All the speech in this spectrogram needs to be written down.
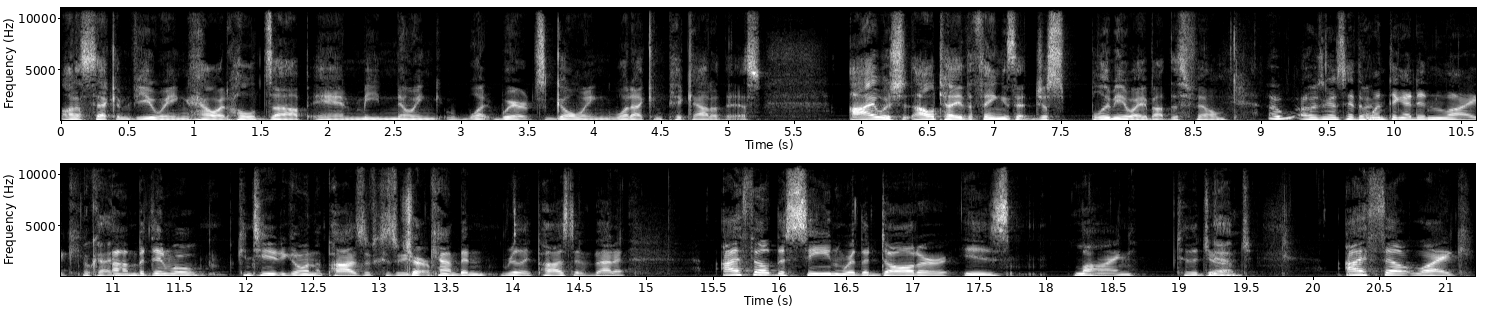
on a second viewing how it holds up and me knowing what where it's going, what I can pick out of this. I was. I'll tell you the things that just blew me away about this film. I, I was going to say the one thing I didn't like. Okay. Um, but then we'll continue to go on the positives because we've Sure. kind of been really positive about it. I felt the scene where the daughter is lying to the judge. I felt like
